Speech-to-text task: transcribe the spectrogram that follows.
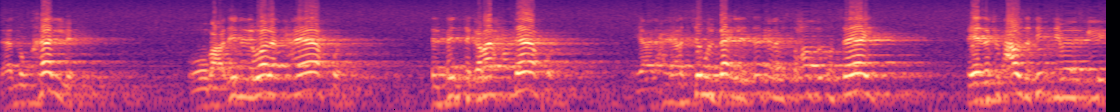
لأنه مخلف. وبعدين الولد هياخد البنت كمان هتاخد. يعني هيقسموا الباقي للذكر مثل حظ الأنثيين. هي إذا كانت عاوزة تبني مسجد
